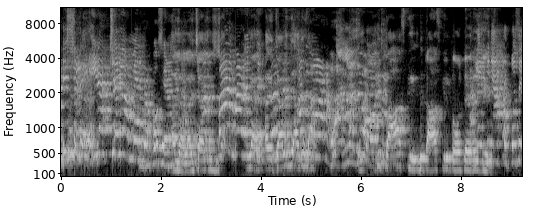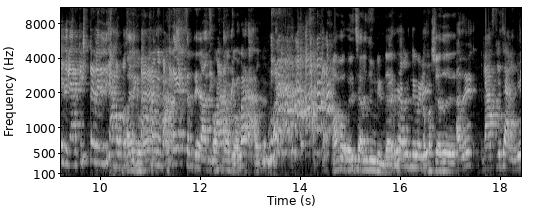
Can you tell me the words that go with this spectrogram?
ഇത് പ്രപ്പോസ് ചെയ്യണം. അല്ല അല്ല ചാലഞ്ച് അല്ല അത് ചാലഞ്ച് അത് ഇത് ടാസ്ക് ഇത് ടാസ്കിൽ തോറ്റവരെ ഞാൻ പ്രപ്പോസ് ചെയ്തില്ല. എനിക്ക് ഇഷ്ടമുള്ള രീതി ഞാൻ പ്രപ്പോസ് ചെയ്തു അപ്പൊ ഒരു ചലഞ്ച് കൂടി ഉണ്ടായിരുന്നു. കൂടി. പക്ഷെ അത് അത് ലാസ്റ്റ് ചലഞ്ച്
